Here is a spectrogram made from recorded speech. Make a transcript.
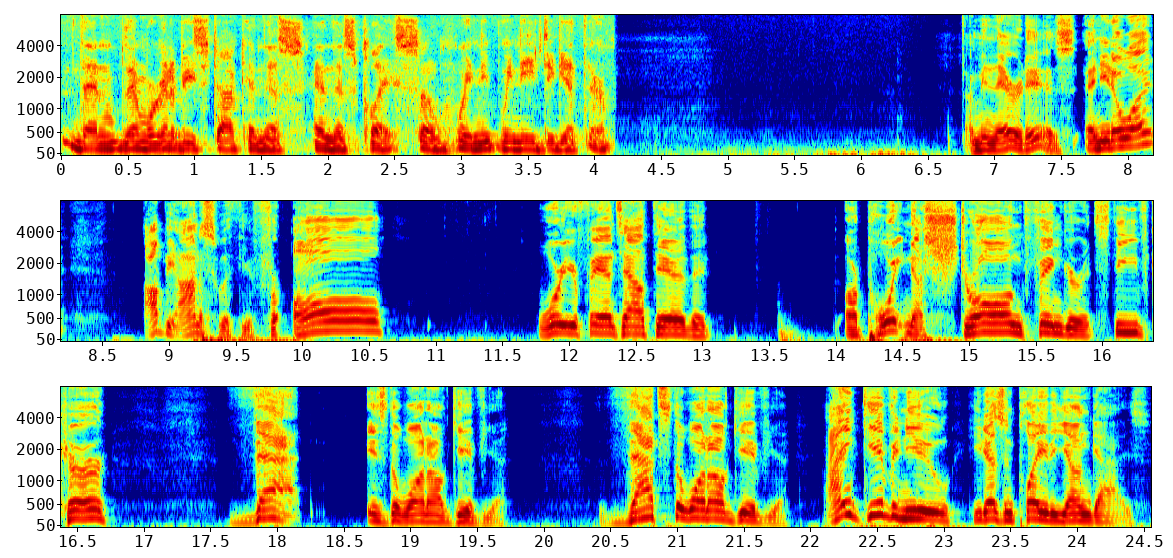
then then we're going to be stuck in this in this place. So we need we need to get there. I mean, there it is. And you know what? I'll be honest with you. For all Warrior fans out there that are pointing a strong finger at Steve Kerr, that is the one I'll give you. That's the one I'll give you. I ain't giving you he doesn't play the young guys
